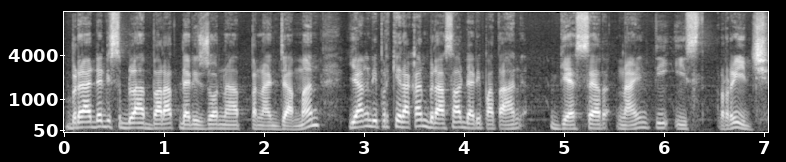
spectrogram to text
berada di sebelah barat dari zona penajaman yang diperkirakan berasal dari patahan geser 90 East Ridge.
